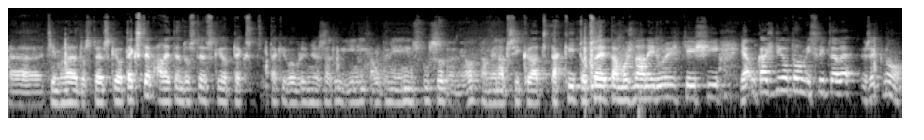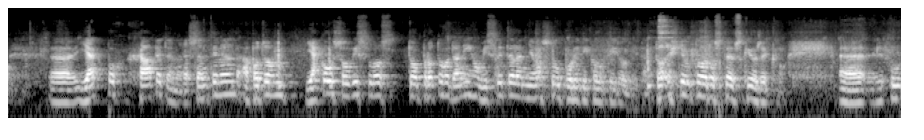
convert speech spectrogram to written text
Eh, tímhle Dostojevského textem, ale ten Dostojevského text taky ovlivňuje řadu jiných a úplně jiným způsobem. Jo? Tam je například taky to, co je tam možná nejdůležitější. Já u každého toho myslitele řeknu, eh, jak chápe ten resentiment a potom, jakou souvislost to pro toho daného myslitele mělo s tou politikou ty doby. Tak to ještě u toho Dostojevského řeknu. Eh, u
